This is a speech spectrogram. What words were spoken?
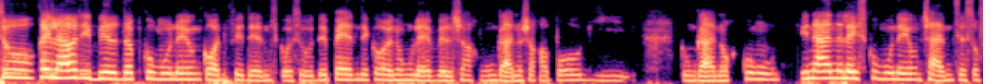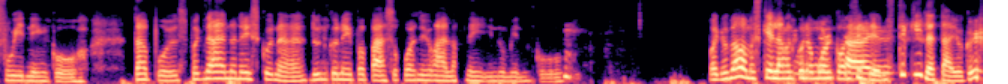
So, kailangan i-build up ko muna yung confidence ko. So, depende kung anong level siya, kung gaano siya ka-pogi, kung gaano kung ina-analyze ko muna yung chances of winning ko. Tapos 'pag na-analyze ko na, dun ko na ipapasok kung ano yung alak na iinumin ko. 'Pag halimbawa mas kailangan ko ng more confidence, tequila tayo, girl.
